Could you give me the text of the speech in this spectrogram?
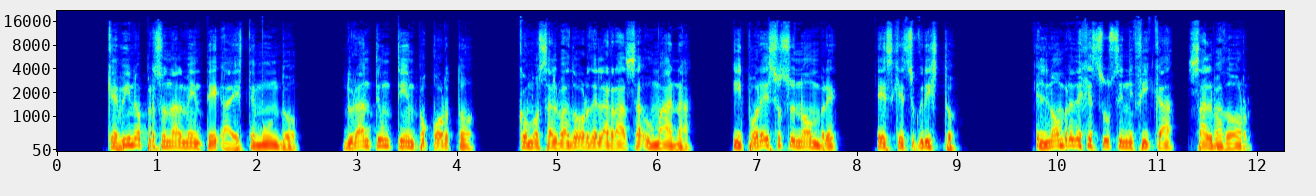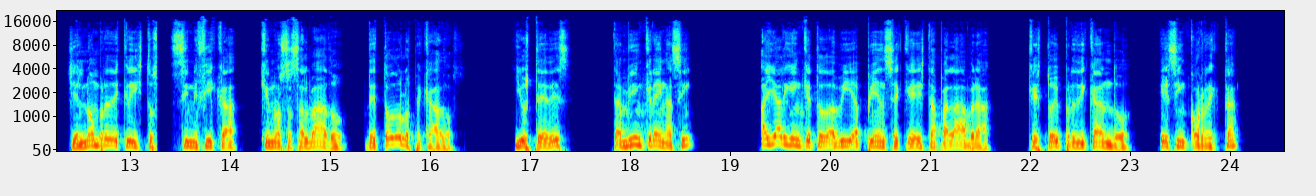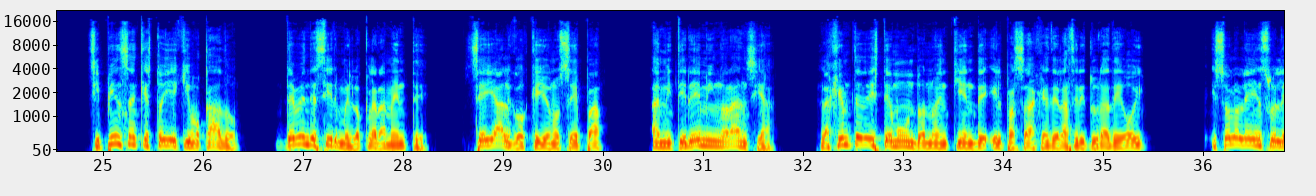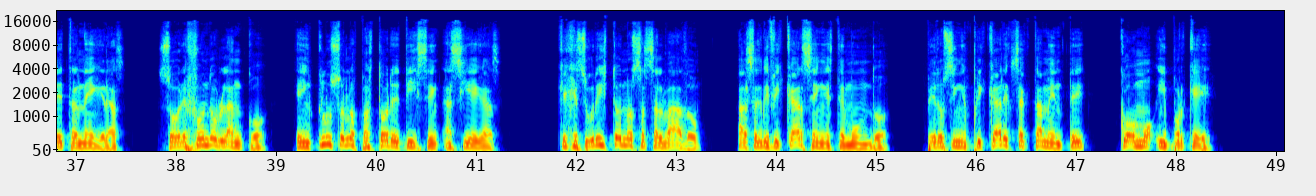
que vino personalmente a este mundo durante un tiempo corto como Salvador de la raza humana, y por eso su nombre es Jesucristo. El nombre de Jesús significa Salvador, y el nombre de Cristo significa que nos ha salvado de todos los pecados. ¿Y ustedes también creen así? ¿Hay alguien que todavía piense que esta palabra que estoy predicando es incorrecta? Si piensan que estoy equivocado, deben decírmelo claramente. Si hay algo que yo no sepa, admitiré mi ignorancia. La gente de este mundo no entiende el pasaje de la escritura de hoy y solo leen sus letras negras sobre fondo blanco e incluso los pastores dicen a ciegas que Jesucristo nos ha salvado al sacrificarse en este mundo, pero sin explicar exactamente cómo y por qué.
